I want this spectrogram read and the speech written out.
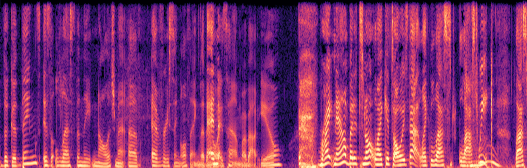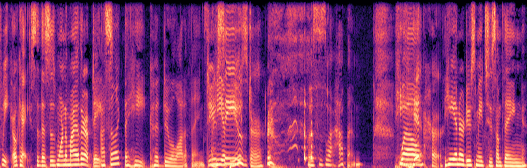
the good things is less than the acknowledgement of every single thing that And- annoys him about you. right now, but it's not like it's always that. Like last last week, last week. Okay, so this is one of my other updates. I feel like the heat could do a lot of things. Do you he see- abused her. this is what happened. He well, hit her. He introduced me to something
